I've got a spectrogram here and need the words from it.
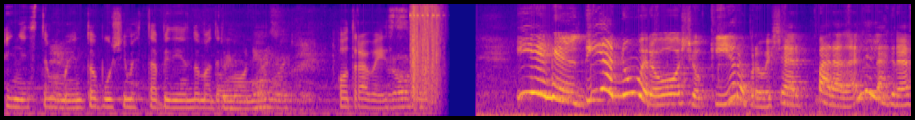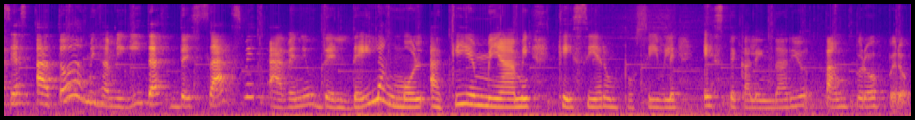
En este momento Bushi me está pidiendo matrimonio. Otra vez. Y en el día número 8 quiero aprovechar para darle las gracias a todas mis amiguitas de Saks Avenue del Dayland Mall aquí en Miami que hicieron posible este calendario tan próspero.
